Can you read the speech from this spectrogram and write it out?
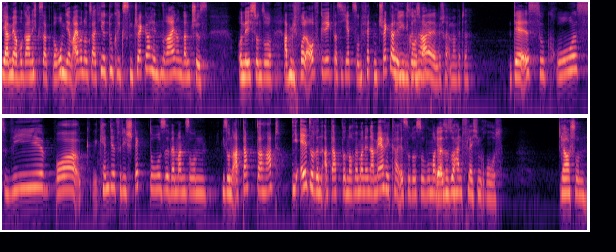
die haben mir aber gar nicht gesagt, warum. Die haben einfach nur gesagt, hier, du kriegst einen Tracker hinten rein und dann tschüss. Und ich schon so, habe mich voll aufgeregt, dass ich jetzt so einen fetten Tracker wie, wie drin habe. Wie groß war der denn? Beschreib mal bitte. Der ist so groß wie, boah, kennt ihr für die Steckdose, wenn man so ein, wie so ein Adapter hat? Die älteren Adapter noch, wenn man in Amerika ist oder so, wo man. Ja, also so Handflächen groß. Ja, schon.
